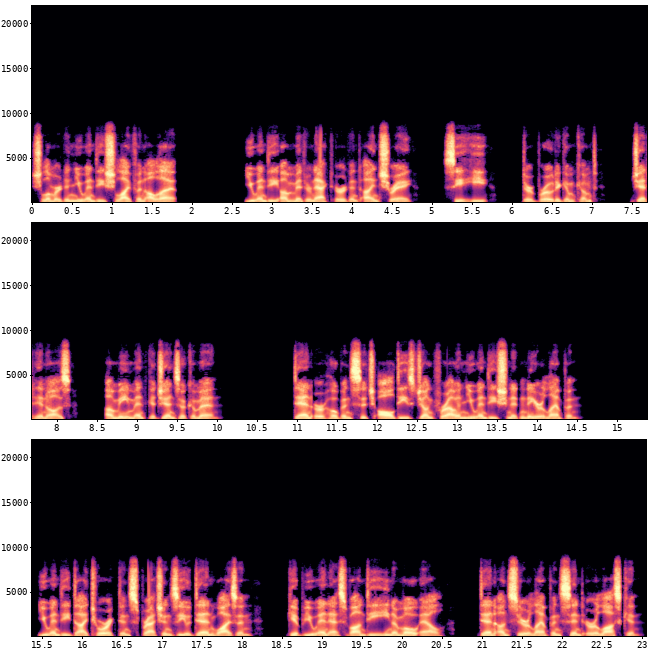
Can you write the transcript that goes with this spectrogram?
schlummerten und schleifen alle. Und um Mitternacht erdent ein Schrei, siehe, der Brotigam kommt, jet hinaus, um ihm entgegenzukommen. Dan erhoben sich all dies Jungfrauen und schnitten ihr Lampen. Und die Torrichten sprachen zu den Weisen, gib uns von dienem ol, den unsere Lampen sind erlosken.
